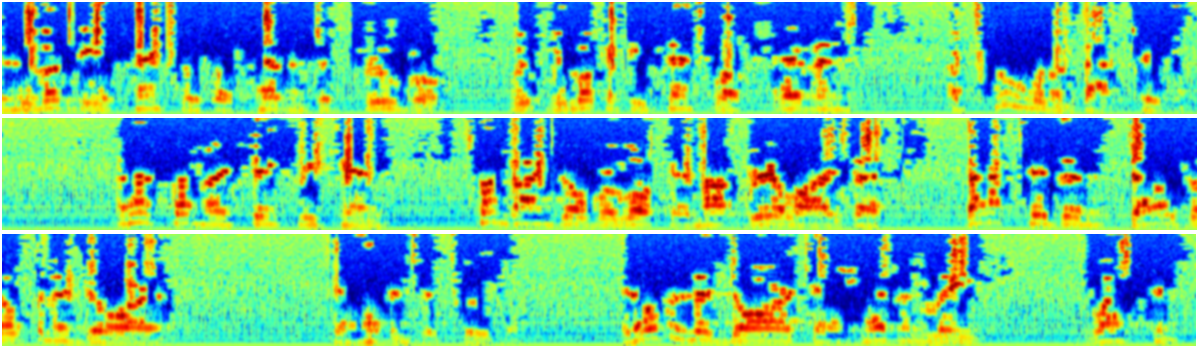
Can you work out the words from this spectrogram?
as we look at the essentials of heaven's approval, we, we look at the essential of heaven's approval in baptism. And that's something I think we can sometimes overlook and not realize that baptism does open a door to heaven's approval. It opens a door to heavenly blessings.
